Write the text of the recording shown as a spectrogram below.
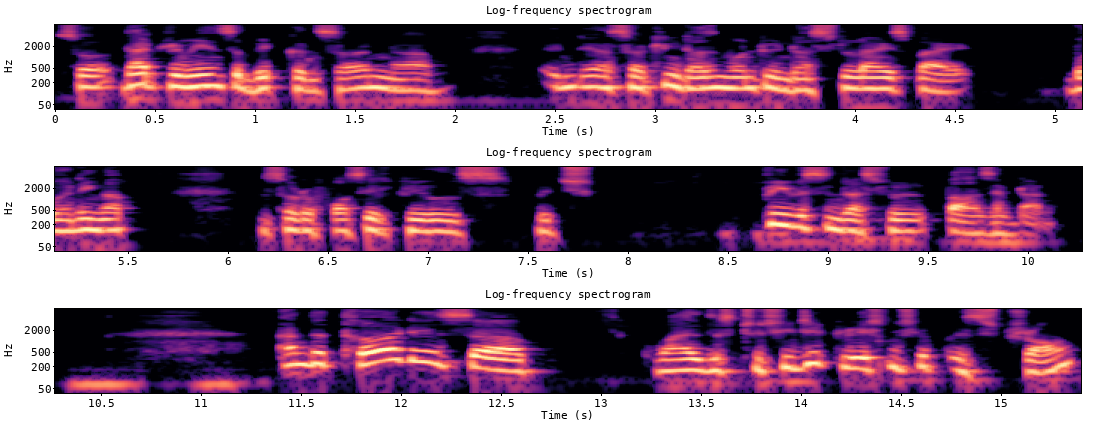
So that remains a big concern. Uh, India certainly doesn't want to industrialize by burning up the sort of fossil fuels which previous industrial powers have done. And the third is uh, while the strategic relationship is strong,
